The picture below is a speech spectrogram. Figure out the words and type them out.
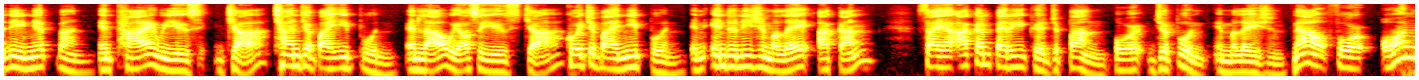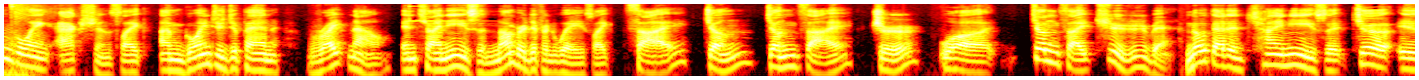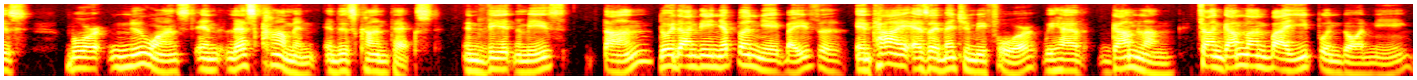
In Thai, we use ja. Chan ja bai Ipun. In Lao, we also use ja. Koi ja bai In Indonesian Malay, akan. Saya akan pergi ke Jepang or Jepun in Malaysian. Now, for ongoing actions like I'm going to Japan right now in Chinese a number of different ways like sai, zheng, zheng zai, zhi, 我 Note that in Chinese, that zhe is more nuanced and less common in this context. In Vietnamese, dang. In Thai, as I mentioned before, we have gamlang, chan gamlang bai.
